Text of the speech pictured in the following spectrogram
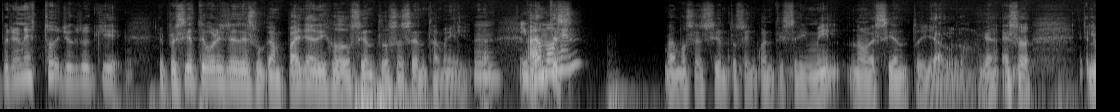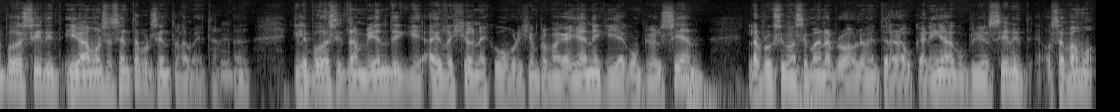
Pero, en esto yo creo que el presidente Boris desde su campaña dijo 260 mil. ¿ah? Mm. ¿Y vamos en? Vamos en 156.900 y algo. ¿ya? Eso le puedo decir, y llevamos el 60% de la meta. ¿ah? Y le puedo decir también de que hay regiones como por ejemplo Magallanes que ya cumplió el 100, la próxima semana probablemente la Araucanía va a cumplir el 100. o sea, vamos,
